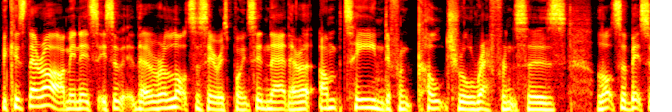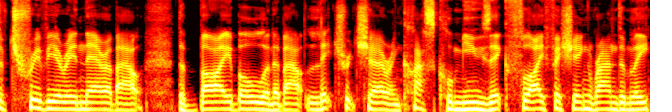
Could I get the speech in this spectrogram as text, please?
because there are. I mean, it's, it's a, there are lots of serious points in there. There are umpteen different cultural references, lots of bits of trivia in there about the Bible and about literature and classical music, fly fishing randomly.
